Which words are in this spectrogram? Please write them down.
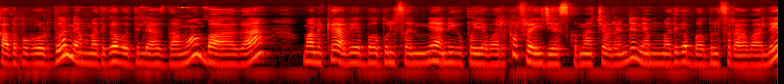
కదపకూడదు నెమ్మదిగా వదిలేద్దాము. బాగా మనకి అవే బబుల్స్ అన్నీ అణిగిపోయే వరకు ఫ్రై చేసుకుందాం. చూడండి నెమ్మదిగా బబుల్స్ రావాలి.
